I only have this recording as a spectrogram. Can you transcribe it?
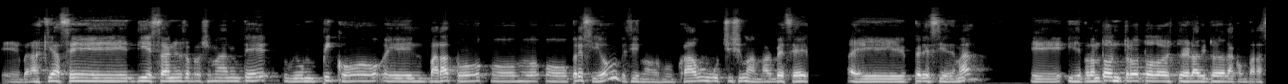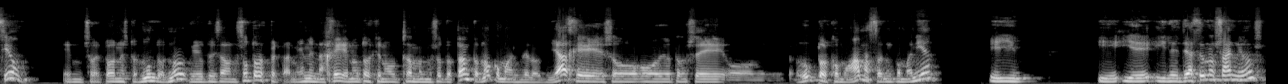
eh, verás que hace 10 años aproximadamente tuve un pico en barato o, precio, es decir, nos buscábamos muchísimas más veces eh, precio y demás, eh, y de pronto entró todo esto del hábito de la comparación, en, sobre todo en estos mundos, ¿no? Que utilizamos nosotros, pero también en AG, en otros que no usamos nosotros tanto, ¿no? Como el de los viajes o, o de otros eh, o de productos como Amazon y compañía. Y, y, y, y, desde hace unos años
